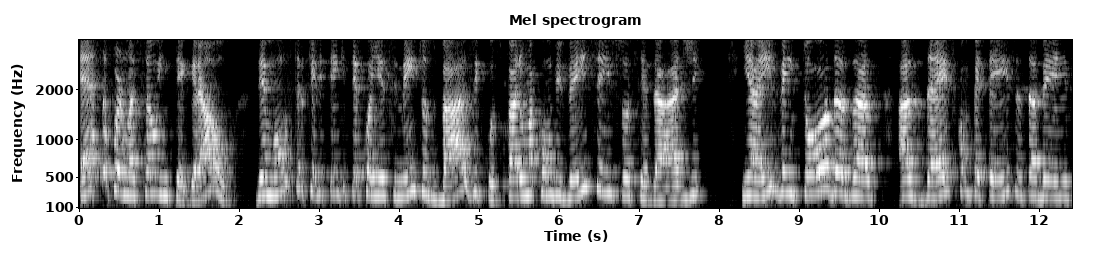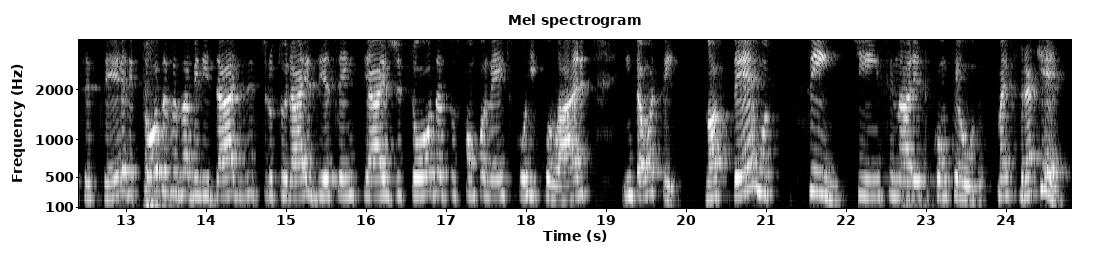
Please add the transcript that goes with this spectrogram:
Essa formação integral demonstra que ele tem que ter conhecimentos básicos para uma convivência em sociedade. E aí vem todas as as 10 competências da BNCC e todas as habilidades estruturais e essenciais de todos os componentes curriculares. Então, assim, nós temos sim que ensinar esse conteúdo, mas para quê?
